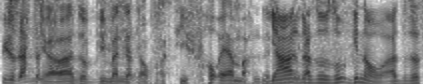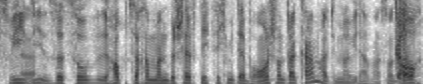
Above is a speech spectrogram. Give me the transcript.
Wie du sagtest, Ja, also wie man ist ja jetzt auch aktiv VR machen lässt. Ja, also so, genau. Also das wie die, das so, Hauptsache man beschäftigt sich mit der Branche und da kam halt immer wieder was. Und Genau. auch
